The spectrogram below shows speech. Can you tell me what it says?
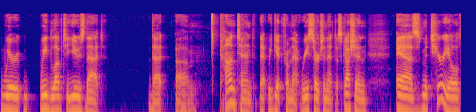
we're we'd love to use that that um, content that we get from that research and that discussion as material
